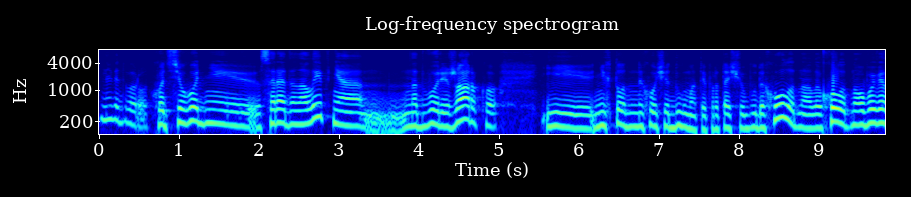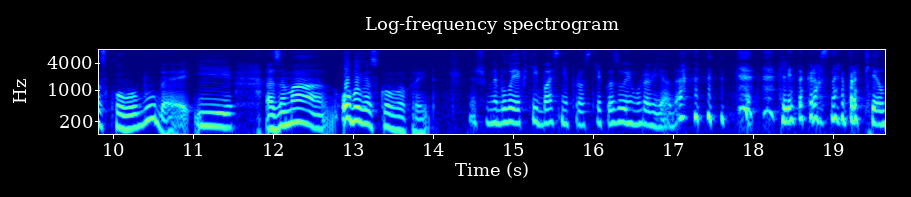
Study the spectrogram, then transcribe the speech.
Невідворот. Хоч сьогодні середина липня, на дворі жарко, і ніхто не хоче думати про те, що буде холодно, але холодно обов'язково буде, і зима обов'язково прийде. Щоб не було як в тій басні про стрікозу і мурав'я, да? Літо красне пропіло.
